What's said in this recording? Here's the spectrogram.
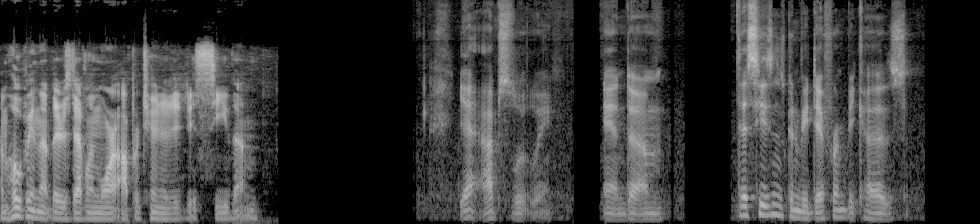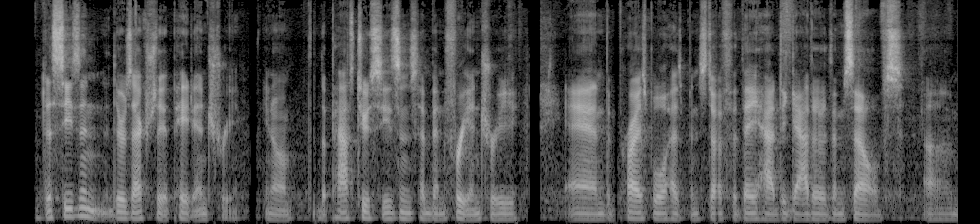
I'm hoping that there's definitely more opportunity to see them. Yeah, absolutely. And um, this season is going to be different because this season there's actually a paid entry. You know, the past two seasons have been free entry and the prize pool has been stuff that they had to gather themselves um,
